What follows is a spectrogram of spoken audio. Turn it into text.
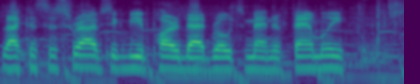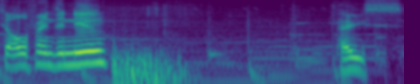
Like and subscribe so you can be a part of that Road to Manhood family. To old friends and new, Peace.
